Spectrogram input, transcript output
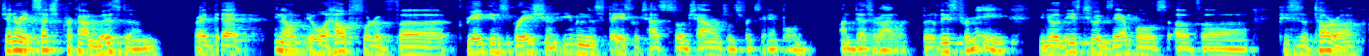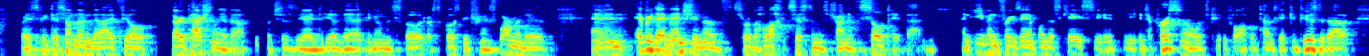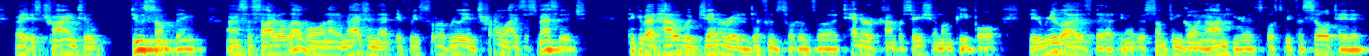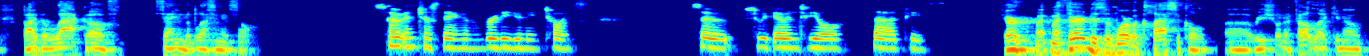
generates such profound wisdom, right, that you know, it will help sort of uh, create inspiration, even in the space which has its own challenges, for example, on Desert Island. But at least for me, you know, these two examples of uh, pieces of Torah, right, speak to something that I feel very passionately about, which is the idea that, you know, mitzvot are supposed to be transformative. And every dimension of sort of the halachic system is trying to facilitate that. And even, for example, in this case, the, the interpersonal, which people oftentimes get confused about, right, is trying to do something on a societal level. And I imagine that if we sort of really internalize this message, think about how it would generate a different sort of uh, tenor of conversation among people. They realize that you know there's something going on here that's supposed to be facilitated by the lack of saying the blessing itself. So interesting and really unique choice. So should we go into your third piece? Sure. My, my third is a more of a classical uh, and I felt like you know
